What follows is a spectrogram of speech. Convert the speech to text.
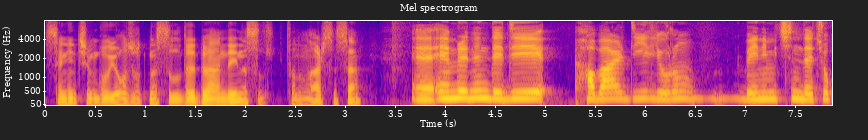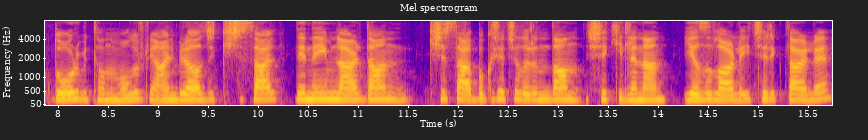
Senin için bu yolculuk nasıldı? Duende'yi nasıl tanımlarsın sen? Ee, Emre'nin dediği haber değil yorum benim için de çok doğru bir tanım olur. Yani birazcık kişisel deneyimlerden, kişisel bakış açılarından şekillenen yazılarla, içeriklerle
